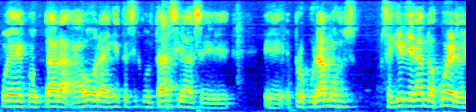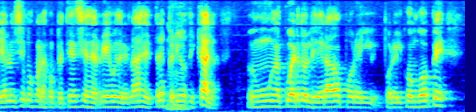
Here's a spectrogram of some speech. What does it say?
puede, contar ahora en estas circunstancias. Eh, eh, procuramos seguir llegando a acuerdos, ya lo hicimos con las competencias de riego y drenaje de tres periodos fiscales, un acuerdo liderado por el, por el CONGOPE,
